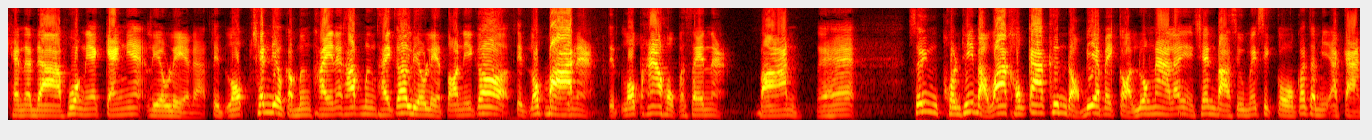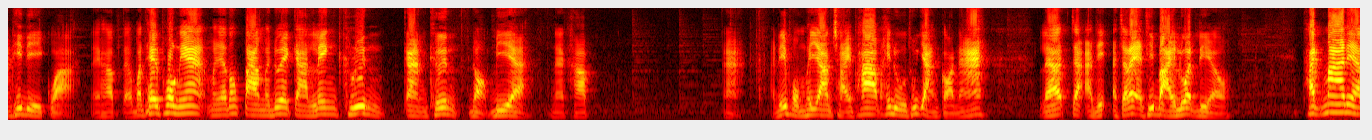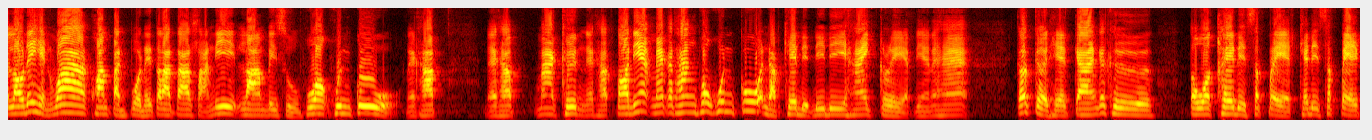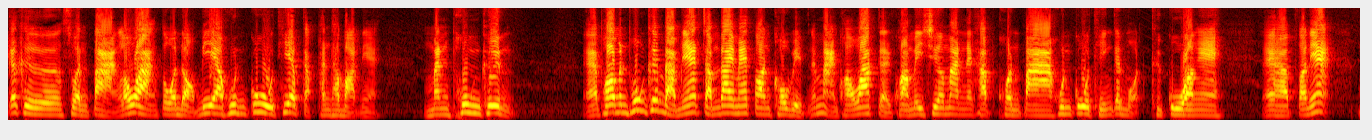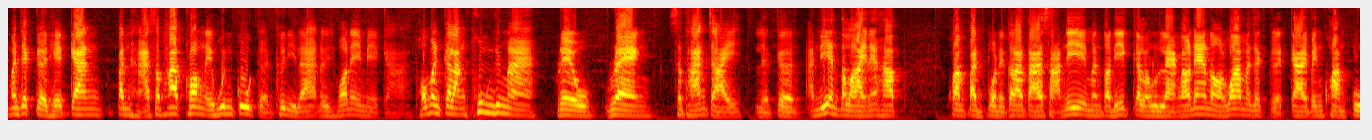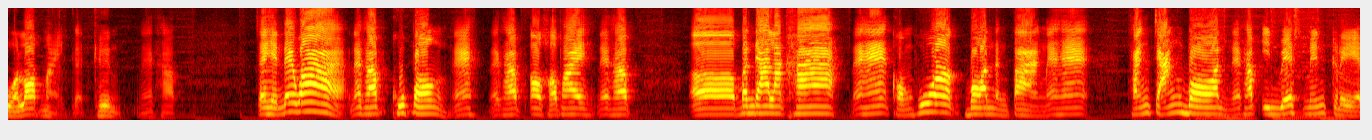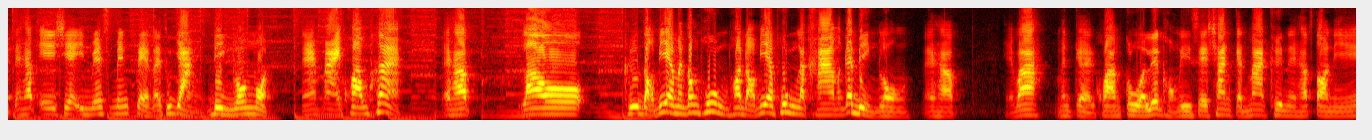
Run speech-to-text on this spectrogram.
แคนาดาพวกนี้แก๊งเนี้ยเรียวเลทอะติดลบเช่นเดียวกับเมืองไทยนะครับ เมืองไทยก็เรียวเลทตอนนี้ก็ติดลบบานอะติดลบ 5-6%น่ะบานนะฮะซึ่งคนที่แบบว่าเขากล้าขึ้นดอกเบี้ยไปก่อนล่วงหน้าแล้วอย่างเช่นบราซิลเม็กซิโกก็จะมีอาการที่ดีกว่านะครับแต่ประเทศพวกนี้มันจะต้องตามมาด้วยการเร่งขึ้นการขึ้นดอกเบี้ยนะครับอะอันนี้ผมพยายามฉายภาพให้ดูทุกอย่างก่อนนะ แล้วจะอธิอาจจะได้อธิบายรวดเดียว ถัดมาเนี่ยเราได้เห็นว่าความปั่นป่วนในตลาดตราสารหนี้ลามไปสู่พวกหุ้นกู้นะครับนะครับมากขึ้นนะครับ ตอนนี้แม้กระทั่งพวกหุ้นกู้อันดับเครดิตดีๆไฮเกรดเนี่ยนะฮะก็เกิดเหตุการณ์ก็คือตัวเครดิตสเปรดเครดิตสเปรดก็คือส่วนต่างระหว่างตัวดอกเบี้ยหุ้นกู้เทียบกับพันธบัตรเนี่ยมันพุ่งขึ้นนะพอมันพุ่งขึ้นแบบนี้จำได้ไหมตอนโควิดนั่นหมายความว่าเกิดความไม่เชื่อมั่นนะครับ คนปาหุ้นกู้ทิ้งกันหมด คือกลัวไงนะครับตอนเนี้ย มันจะเกิดเหตุการณ์ปัญหาสภาพคล่องในหุ้นกู้เกิดขึ้นอีกแล้ว โดยเฉพาะในอเมริกา เพราะมันกำลังพุ่งขึ้นมาเร็วแรงสถานใจเหลือเกิน อันนี้อันตรายนะครับ ความปั่นป่วนในตลาดตราสารนี่มันตอนนี้กำลังรุนแรงแล้วแน่นอนว่ามันจะเกิดกลายเป็นความกลัวรอบใหม่เกิดขึ้นนะครับ จะเห็นได้ว่านะครับคูปองนะนะครับเอาขออภัยนะครับเอ่อบรรดาราคานะฮะของพวกบอลต่างๆนะฮะทั้งจังบอลนะครับ investment grade นะครับ Asia investment grade อะไรทุกอย่างดิ่งลงหมด นะหมายความว่านะครับเราคือดอกเบี้ยมันต้องพุ่ง พอดอกเบี้ยพุ่งราคามันก็ดิ่งลงนะครับ เห็นว่ามันเกิดความกลัวเรื่องของ recession กันมากขึ้นนะครับ ตอนนี้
